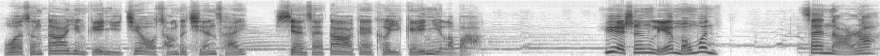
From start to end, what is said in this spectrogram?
我曾答应给你窖藏的钱财，现在大概可以给你了吧？”月生连忙问：“在哪儿啊？”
